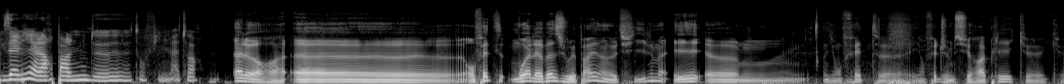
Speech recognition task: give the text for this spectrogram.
Xavier, alors parle-nous de ton film, à toi. Alors, euh, en fait, moi à la base, je voulais parler d'un autre film et, euh, et en fait, euh, et en fait, je me suis rappelé que que,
